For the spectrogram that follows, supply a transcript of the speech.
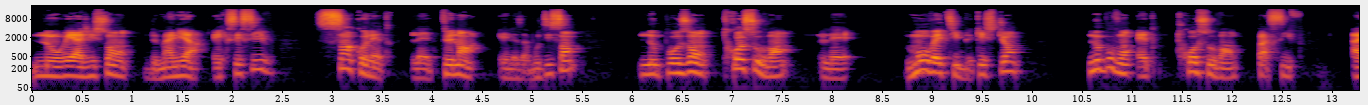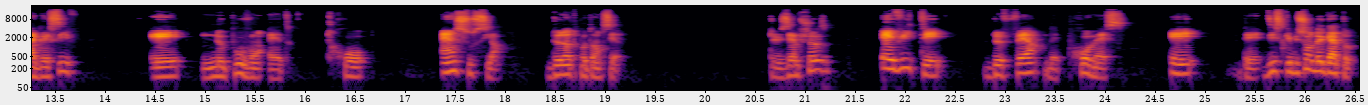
Nous réagissons de manière excessive sans connaître les tenants et les aboutissants. Nous posons trop souvent les mauvais types de questions. Nous pouvons être trop souvent passifs, agressifs et nous pouvons être trop insouciants de notre potentiel. Deuxième chose, évitez de faire des promesses et des distributions de gâteaux.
